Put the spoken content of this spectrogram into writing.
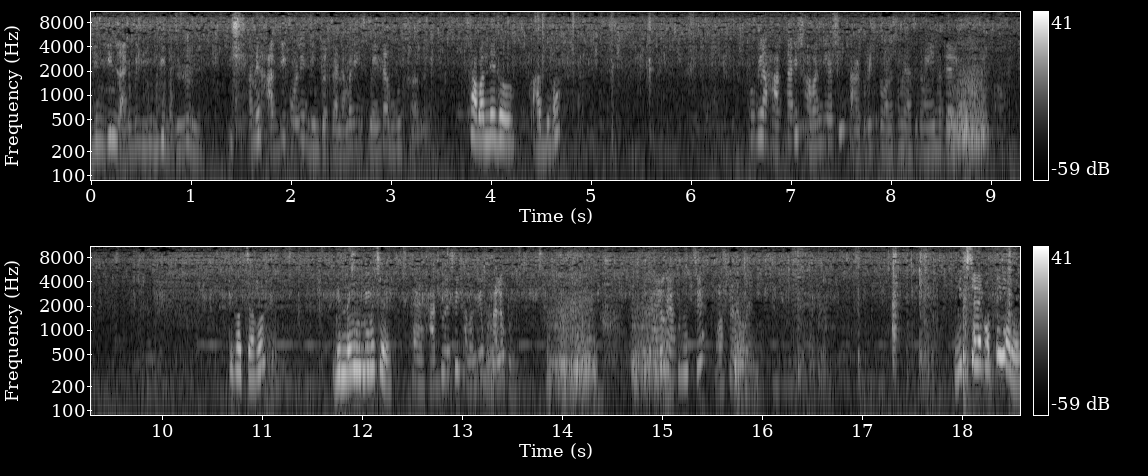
ডিম ডিম লাগবে ডিম ডিম। আমি হাত দিয়ে কোনোদিন ডিম চটকাই না আমার এই স্মেলটা বহুত খারাপ সাবান দিয়ে ধর হাত দিবা। তুমি হাতটাকে সাবান দিয়ে আসি তারপরে তোমার সামনে আছে আমি হাতে কি করছ এখন? কি ঘুমেছে হ্যাঁ হাত ধুয়েছি সাবান দিয়ে ভালো করি। এখন হচ্ছে মশলা দেবেন মিক্সারে করতে যাবে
